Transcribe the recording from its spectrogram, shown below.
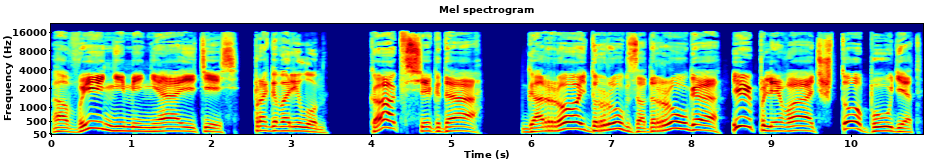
а вы не меняетесь», — проговорил он. «Как всегда, горой друг за друга и плевать, что будет.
